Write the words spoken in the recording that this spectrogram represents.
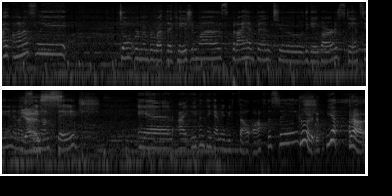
I honestly don't remember what the occasion was, but I had been to the gay bars dancing and I sang on stage. And I even think I maybe fell off the stage. Good. Yeah. Yeah,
